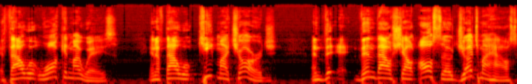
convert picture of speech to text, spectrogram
If thou wilt walk in my ways, and if thou wilt keep my charge, and th- then thou shalt also judge my house,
